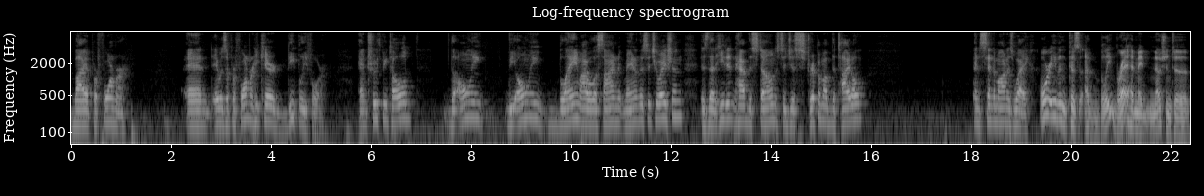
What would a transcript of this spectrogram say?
by a performer and it was a performer he cared deeply for. And truth be told, the only the only blame I will assign McMahon in this situation is that he didn't have the stones to just strip him of the title and send him on his way. Or even because I believe Bret had made notion to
